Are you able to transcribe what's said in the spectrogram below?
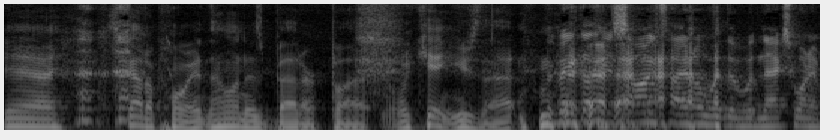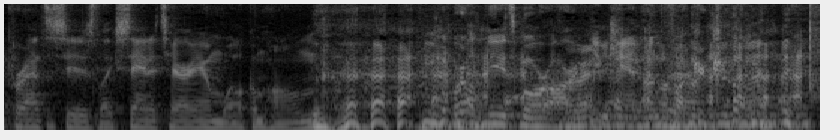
yeah, it's got a point. That one is better, but we can't use that. Make like a song title with the with next one in parentheses like sanitarium, welcome home. the world needs more art. You can't unfuck a cunt.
